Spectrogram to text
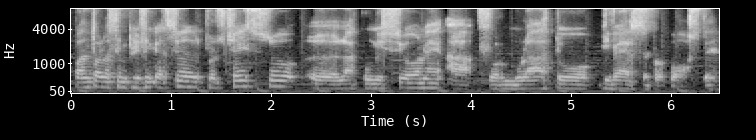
Quanto alla semplificazione del processo, eh, la Commissione ha formulato diverse proposte.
